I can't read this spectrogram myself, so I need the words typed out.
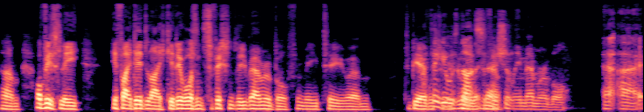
Um, obviously, if I did like it, it wasn't sufficiently memorable for me to um, to be able to I think it was not it now. sufficiently memorable. I, I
